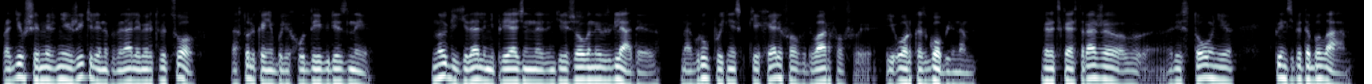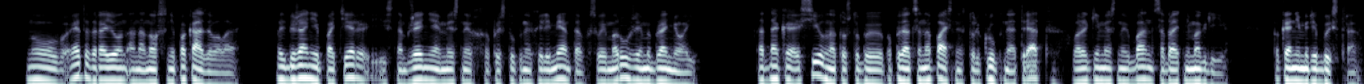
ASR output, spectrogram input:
Бродившие между них жители напоминали мертвецов, настолько они были худые и грязны. Многие кидали неприязненно заинтересованные взгляды на группу из нескольких эльфов, дварфов и орка с гоблином. Городская стража в Ристоуне принципе это была, но в этот район она носа не показывала, в избежании потерь и снабжения местных преступных элементов своим оружием и броней. Однако сил на то, чтобы попытаться напасть на столь крупный отряд, враги местных банд собрать не могли, по крайней мере быстро.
